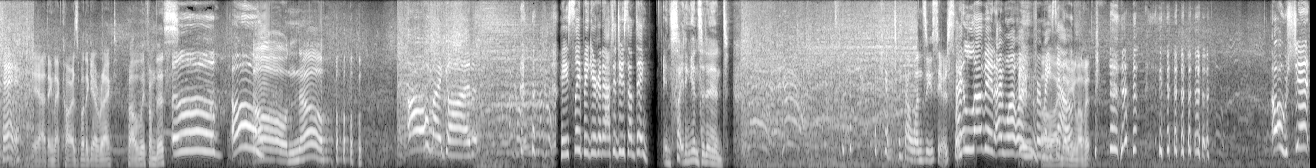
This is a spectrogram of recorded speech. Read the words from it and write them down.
Okay. yeah, I think that car is about to get wrecked. Probably from this. Oh. Oh. Oh no! Oh my god. He's sleeping. You're gonna have to do something. Inciting incident. I can't take that onesie seriously. I love it. I want one for oh, I know you myself. love it. Oh shit.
